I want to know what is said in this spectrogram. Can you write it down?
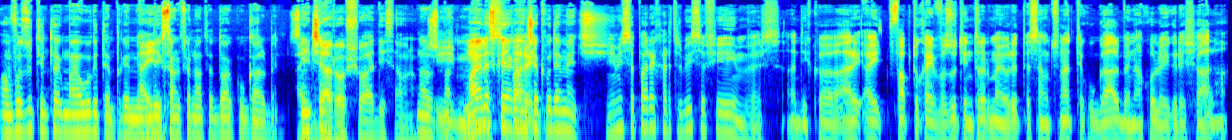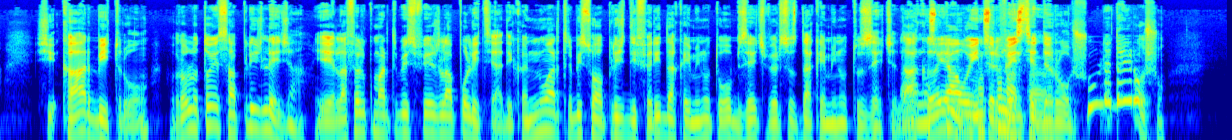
am văzut intrări mai urâte în Premier Ai- League sancționate doar cu galben. Ai Sincer, dat roșu, Adi, sau nu? n-aș, Mie mai ales mi că se era pare început de meci. Mie mi se pare că ar trebui să fie invers. Adică ai, ai, faptul că ai văzut intrări mai urâte sancționate cu galben, acolo e greșeala. Și ca arbitru, rolul tău e să aplici legea. E la fel cum ar trebui să fie și la poliție. Adică nu ar trebui să o aplici diferit dacă e minutul 80 versus dacă e minutul 10. Da, Dacă nu da, spun- ia o nu spun intervenție asta. de roșu, le dai roșu.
